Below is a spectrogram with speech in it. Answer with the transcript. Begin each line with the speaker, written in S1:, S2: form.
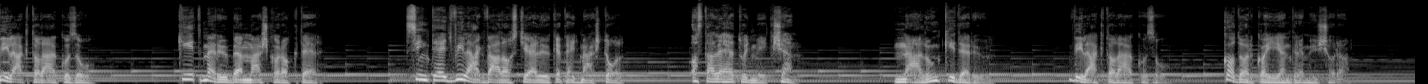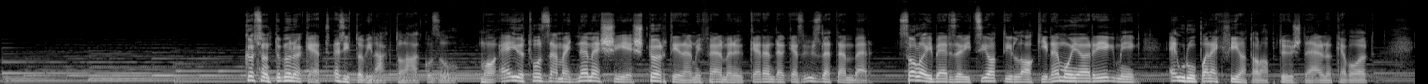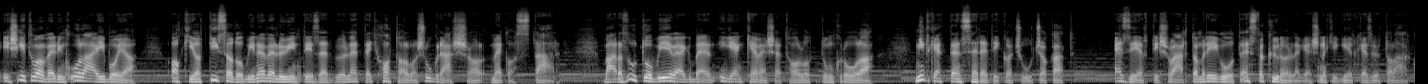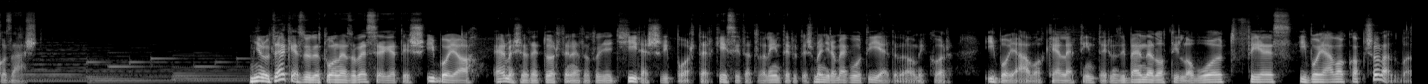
S1: Világtalálkozó. Két merőben más karakter. Szinte egy világ választja el őket egymástól. Aztán lehet, hogy mégsem. Nálunk kiderül. Világtalálkozó. Kadarkai Endre műsora.
S2: Köszöntöm Önöket, ez itt a világtalálkozó. Ma eljött hozzám egy nemesi és történelmi felmenőkkel rendelkező üzletember, Szalai Berzevici Attila, aki nem olyan rég még Európa legfiatalabb tőzsde elnöke volt. És itt van velünk Olái Bolya, aki a Tiszadobi Nevelőintézetből lett egy hatalmas ugrással meg a sztár. Bár az utóbbi években igen keveset hallottunk róla. Mindketten szeretik a csúcsokat. Ezért is vártam régóta ezt a különlegesnek ígérkező találkozást. Mielőtt elkezdődött volna ez a beszélgetés, Ibolya elmesélt egy történetet, hogy egy híres riporter készített vele interjút, és mennyire meg volt ijedve, amikor Ibolyával kellett interjúzni. Benned Attila volt, félsz Ibolyával kapcsolatban?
